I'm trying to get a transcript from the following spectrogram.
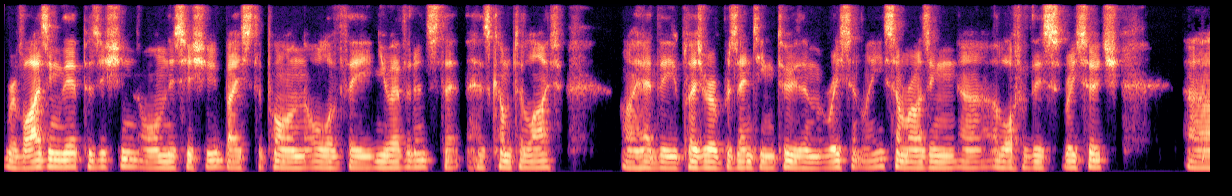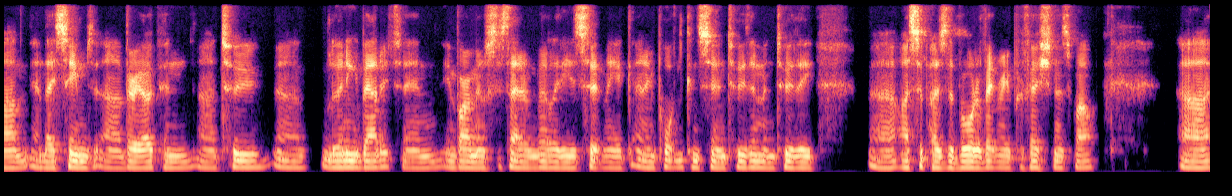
revising their position on this issue based upon all of the new evidence that has come to light. I had the pleasure of presenting to them recently, summarising uh, a lot of this research, um, and they seemed uh, very open uh, to uh, learning about it. And environmental sustainability is certainly an important concern to them and to the, uh, I suppose, the broader veterinary profession as well uh,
